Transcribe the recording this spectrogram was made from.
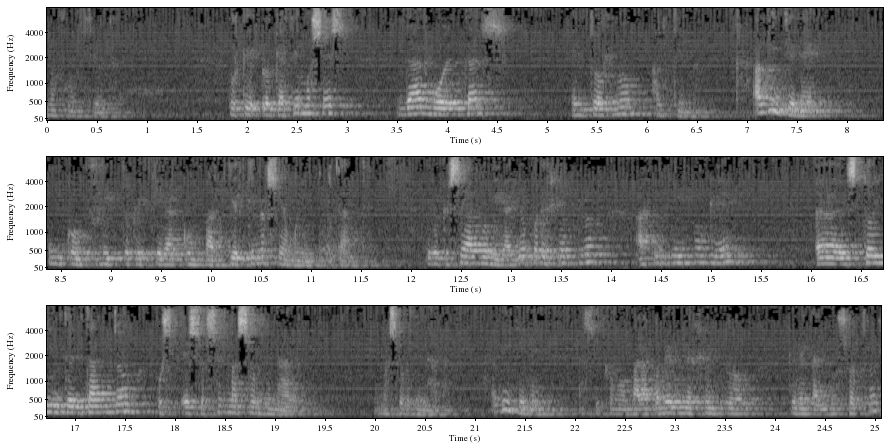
no funciona. Porque lo que hacemos es dar vueltas en torno al tema. ¿Alguien tiene un conflicto que quiera compartir que no sea muy importante? Pero que sea algo, mira, yo por ejemplo, hace tiempo que eh, estoy intentando, pues eso, ser más ordenado, más ordenada. ¿Alguien tiene, así como para poner un ejemplo que venga de vosotros?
